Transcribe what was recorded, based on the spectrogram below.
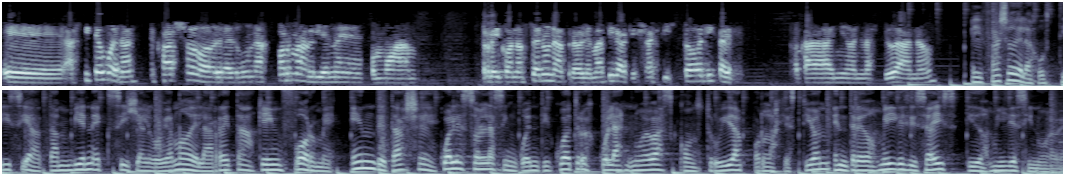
Eh, así que bueno, este fallo de alguna forma viene como a reconocer una problemática que ya es histórica y cada año en la ciudad, ¿no? El fallo de la justicia también exige al gobierno de la Reta que informe en detalle cuáles son las 54 escuelas nuevas construidas por la gestión entre 2016 y 2019.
